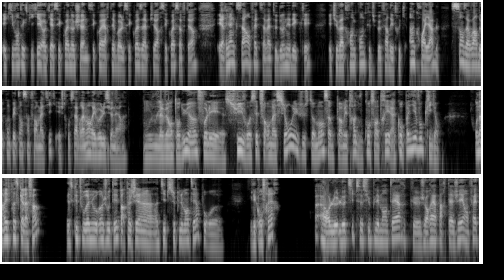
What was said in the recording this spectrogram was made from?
et qui vont t'expliquer OK, c'est quoi Notion, c'est quoi Airtable, c'est quoi Zapier, c'est quoi Softer et rien que ça en fait, ça va te donner des clés et tu vas te rendre compte que tu peux faire des trucs incroyables sans avoir de compétences informatiques et je trouve ça vraiment révolutionnaire. Vous l'avez entendu, hein, faut aller suivre cette formation et justement, ça vous permettra de vous concentrer et accompagner vos clients. On arrive presque à la fin. Est-ce que tu pourrais nous rajouter, partager un, un type supplémentaire pour euh, les confrères? Alors le, le type supplémentaire que j'aurais à partager, en fait,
